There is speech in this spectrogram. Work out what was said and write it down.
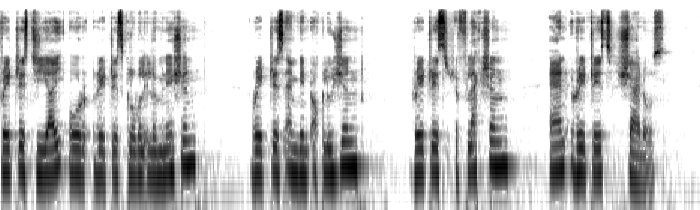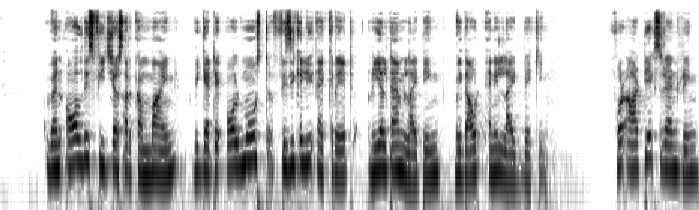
ray trace GI or ray trace global illumination, ray trace ambient occlusion, ray trace reflection, and ray trace shadows. When all these features are combined, we get a almost physically accurate real-time lighting without any light baking. For RTX rendering,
